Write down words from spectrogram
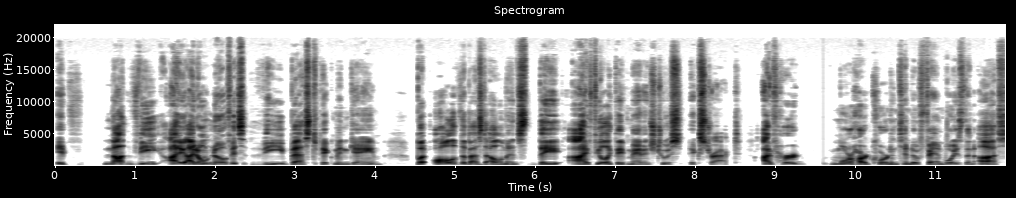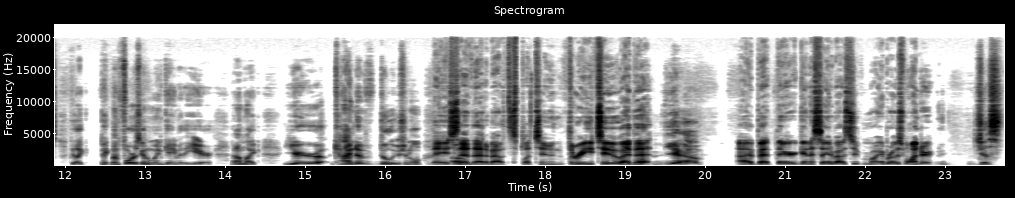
It not the. I I don't know if it's the best Pikmin game, but all of the best elements they I feel like they've managed to extract. I've heard more hardcore Nintendo fanboys than us be like Pikmin 4 is going to win game of the year. And I'm like, you're kind of delusional. They said Um, that about Splatoon three too. I bet. Yeah, I bet they're gonna say it about Super Mario Bros. Wonder. just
